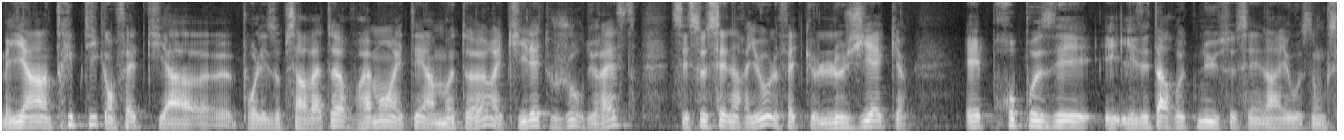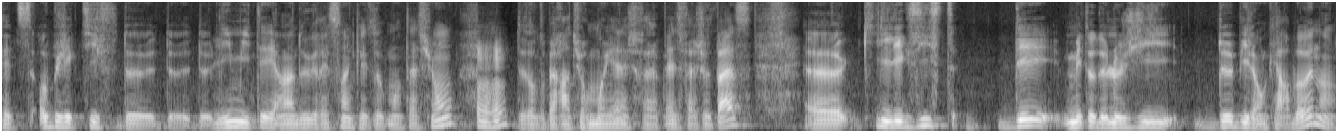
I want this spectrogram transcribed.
Mais il y a un triptyque, en fait, qui a, pour les observateurs, vraiment été un moteur, et qui l'est toujours du reste. C'est ce scénario, le fait que le GIEC est proposé, et les États retenus ce scénario, donc cet objectif de, de, limiter à 1,5 degré les augmentations mhm. de température moyenne sur la planète, enfin je passe, euh, qu'il existe des méthodologies de bilan carbone,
